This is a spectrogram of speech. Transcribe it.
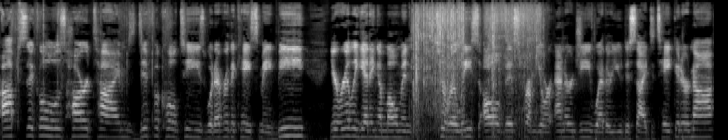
obstacles, hard times, difficulties, whatever the case may be. You're really getting a moment to release all of this from your energy, whether you decide to take it or not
